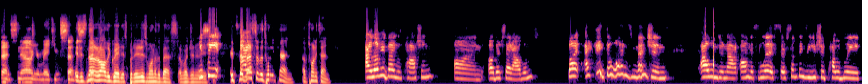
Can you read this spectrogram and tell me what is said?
sense. Now you're making sense. It is not at all the greatest, but it is one of the best of our generation. You see, it's the I- best of the 2010 of 2010. I love your guys' passion on other said albums, but I think the ones mentioned albums are not on this list are some things that you should probably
